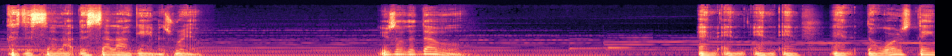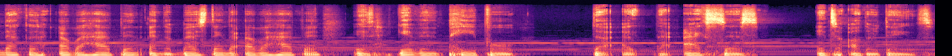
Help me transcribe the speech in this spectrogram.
Because the sellout, the sellout game is real. Use of the devil. And and and and and the worst thing that could ever happen, and the best thing that ever happened, is giving people the the access into other things.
